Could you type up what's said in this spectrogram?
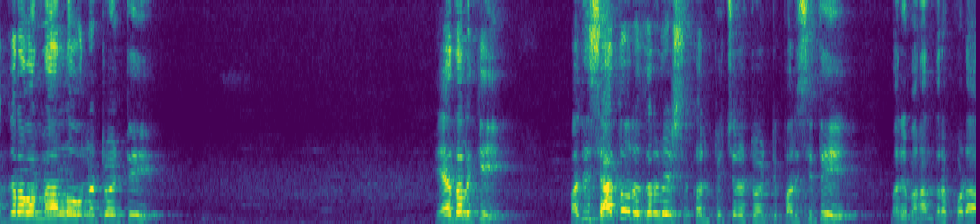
అగ్రవర్ణాల్లో ఉన్నటువంటి పేదలకి పది శాతం రిజర్వేషన్ కల్పించినటువంటి పరిస్థితి మరి మనందరం కూడా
